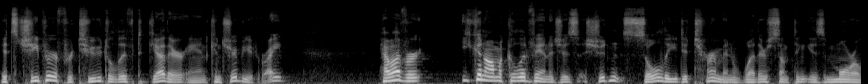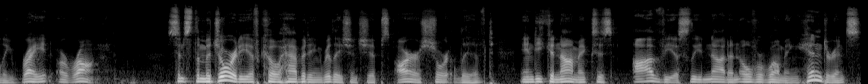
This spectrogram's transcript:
It's cheaper for two to live together and contribute, right? However, Economical advantages shouldn't solely determine whether something is morally right or wrong. Since the majority of cohabiting relationships are short lived, and economics is obviously not an overwhelming hindrance,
